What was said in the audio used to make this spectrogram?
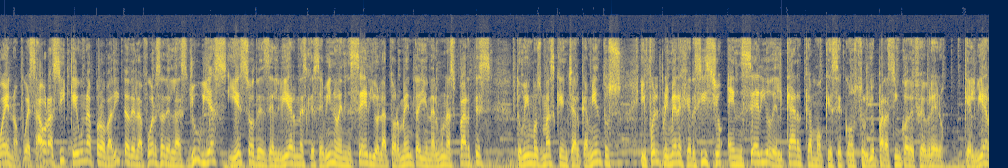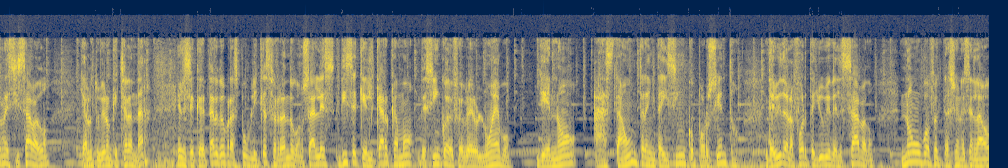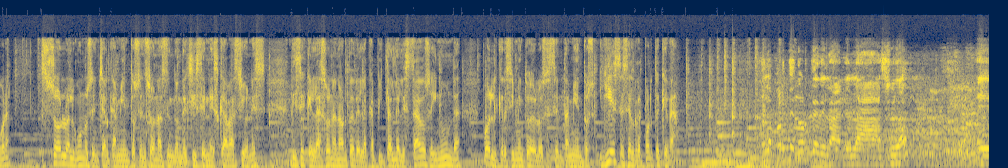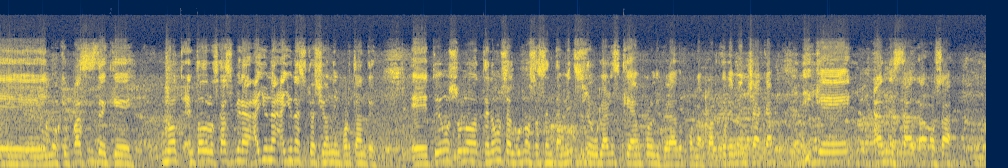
Bueno, pues ahora sí que una probadita de la fuerza de las lluvias y eso desde el viernes que se vino en serio la tormenta y en algunas partes tuvimos más que encharcamientos y fue el primer ejercicio en serio del cárcamo que se construyó para 5 de febrero, que el viernes y sábado ya lo tuvieron que echar a andar. El secretario de Obras Públicas, Fernando González, dice que el cárcamo de 5 de febrero, el nuevo, llenó hasta un 35% debido a la fuerte lluvia del sábado. No hubo afectaciones en la obra, solo algunos encharcamientos en zonas en donde existen excavaciones. Dice que la zona norte de la capital del estado se inunda por el crecimiento de los asentamientos y ese es el reporte que da. En la parte norte de la, de la ciudad, eh, lo que pasa es de que no en todos los casos. Mira, hay una, hay una situación importante. Eh, tuvimos uno, tenemos algunos asentamientos irregulares que han proliferado por la parte de Menchaca y que han estado, o sea,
